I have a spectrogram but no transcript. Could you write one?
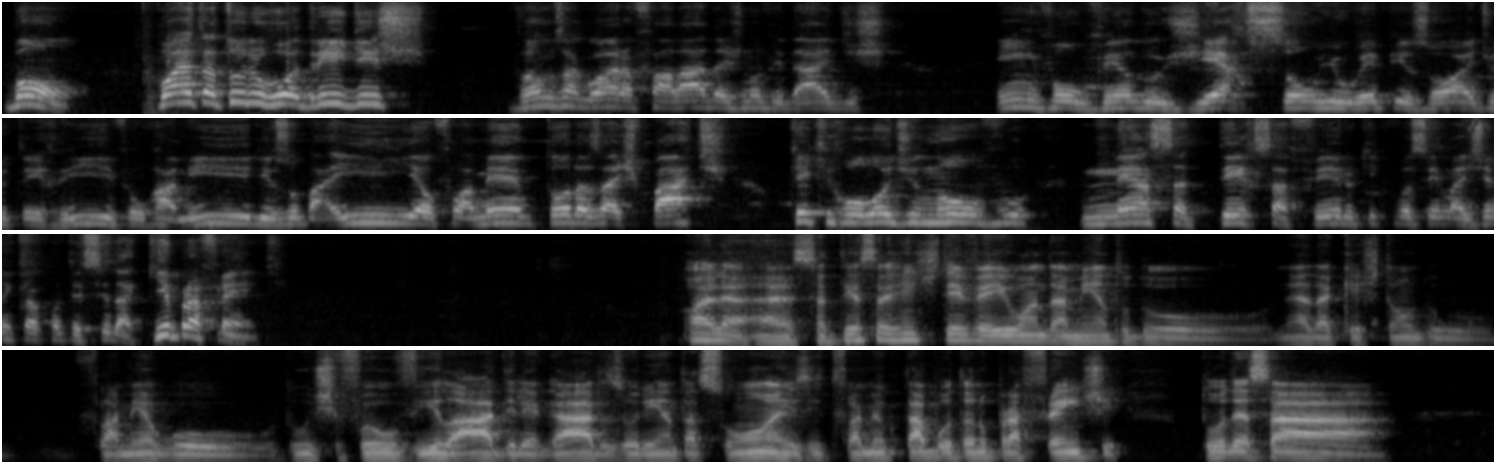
Bom, poeta Túlio Rodrigues, vamos agora falar das novidades envolvendo o Gerson e o episódio terrível, o Ramires, o Bahia, o Flamengo, todas as partes. O que, que rolou de novo nessa terça-feira? O que, que você imagina que vai acontecer daqui para frente? Olha, essa terça a gente teve aí o andamento do, né, da questão do Flamengo, do foi ouvir lá delegados, orientações, e o Flamengo está botando para frente toda essa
